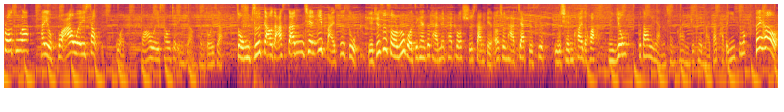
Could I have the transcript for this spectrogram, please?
Pro 2啦，还有华为烧，哇，华为烧就影响很多一下。总值高达三千一百四十五，也就是说，如果今天这台 Mate Pad Pro 十三点二寸，它价值是五千块的话，你用不到两千块，你就可以买到它的意思喽。最后，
